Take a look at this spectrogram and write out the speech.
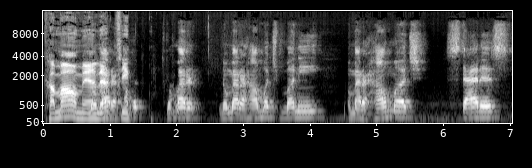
Come on, man. No matter, much, no matter no matter how much money, no matter how much status.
